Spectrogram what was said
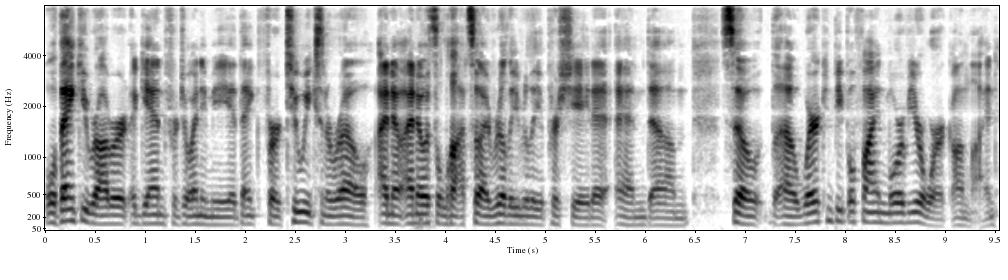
Well, thank you, Robert, again for joining me. I thank for two weeks in a row. I know I know it's a lot, so I really really appreciate it. And um, so, uh, where can people find more of your work online?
